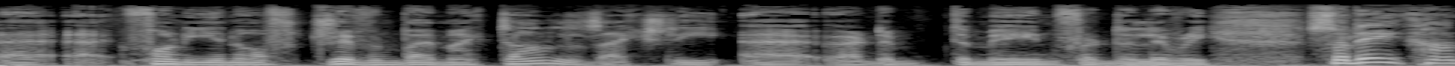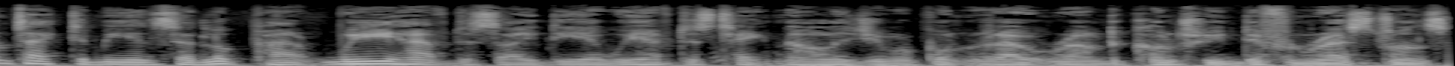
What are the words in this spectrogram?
Uh, uh, funny enough, driven by McDonald's actually, uh, are the, the main for delivery. So they contacted me and said, "Look, Pat, we have this idea. We have this technology. We're putting it out around the country in different restaurants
